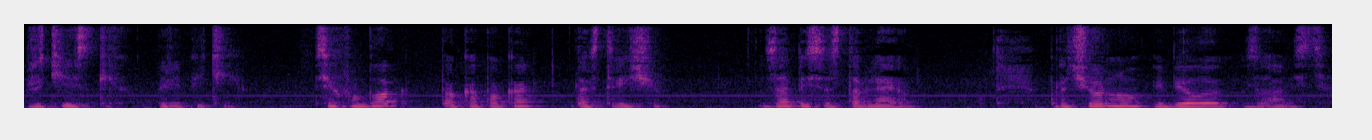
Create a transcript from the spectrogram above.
житейских перипетий. Всех вам благ, пока-пока, до встречи. Запись оставляю про черную и белую зависть.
